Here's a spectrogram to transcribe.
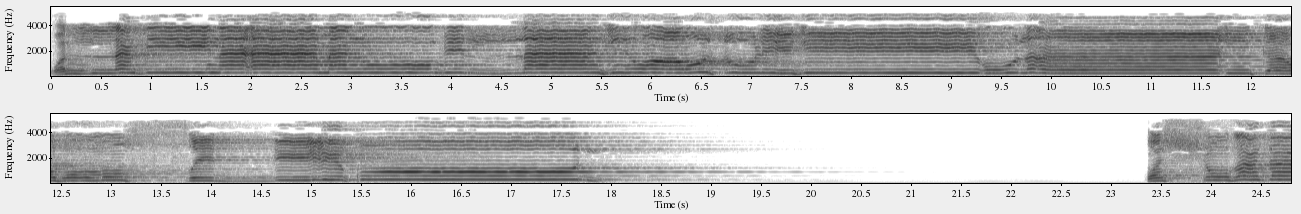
والذين آمنوا بالله ورسله أولئك هم الصديقون. والشهداء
